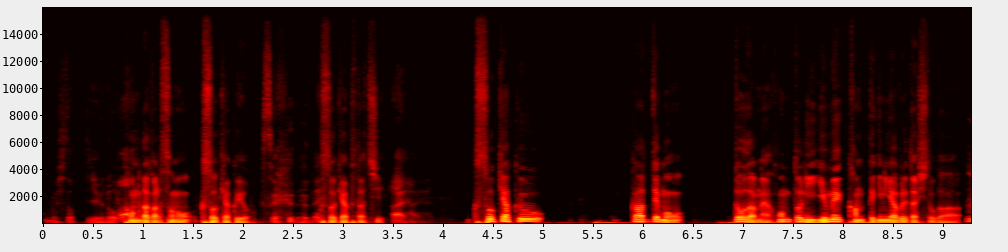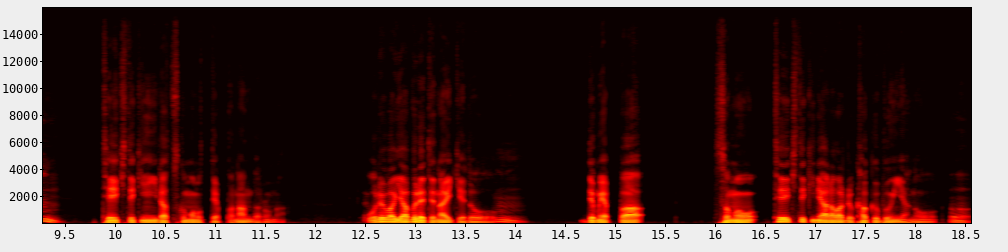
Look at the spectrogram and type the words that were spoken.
この人っていうのはこのだからそのクソ客よ。クソ客たち。はいはい。クソ客がでもどうだろうね。本当に夢完璧に破れた人がうん。定期的にイラつくものってやっぱなんだろうな。俺は破れてないけど、うん。でもやっぱその定期的に現れる各分野のうん。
